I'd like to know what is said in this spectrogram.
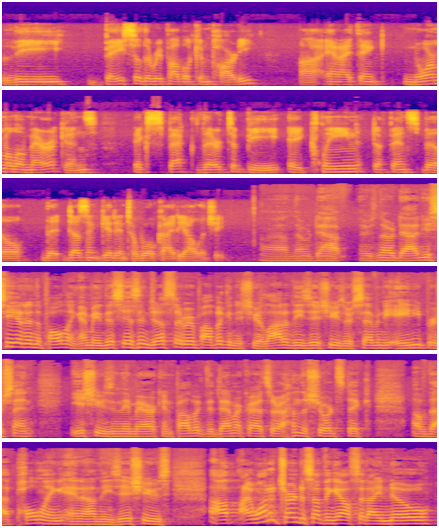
the base of the Republican Party, uh, and I think normal Americans expect there to be a clean defense bill that doesn't get into woke ideology. Uh, no doubt. There's no doubt. You see it in the polling. I mean, this isn't just a Republican issue. A lot of these issues are 70, 80% issues in the American public. The Democrats are on the short stick of that polling and on these issues. Um, I want to turn to something else that I know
